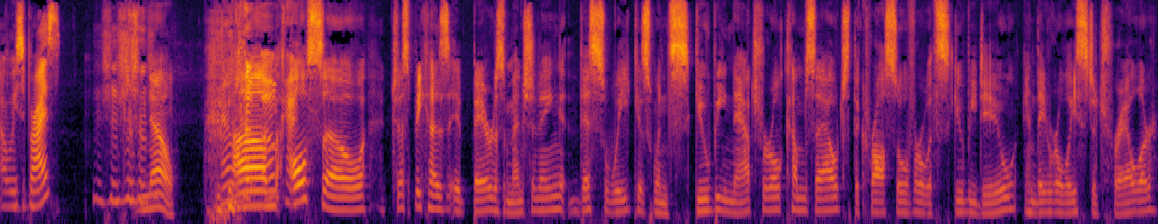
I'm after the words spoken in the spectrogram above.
Are we surprised? No. No. Um, Okay. Also, just because it bears mentioning, this week is when Scooby Natural comes out, the crossover with Scooby Doo, and they released a trailer.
